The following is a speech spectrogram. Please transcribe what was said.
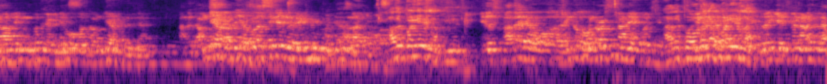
நாலு முப்பத்தி ரெண்டு ஒவ்வொரு கமிட்டியா இருக்குதுங்க. அந்த கமிட்டியா வந்து எவ்வளவு சீரியல் ரெடி பண்ணி நல்லா இருக்கும். அது பண்ணிடலாம். இது அதை ரெண்டு ஒன்றரை வருஷம் நானே போச்சு. அதை இப்ப உடனே பண்ணிடலாம். இது வரைக்கும் எதுவுமே நடக்கல.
